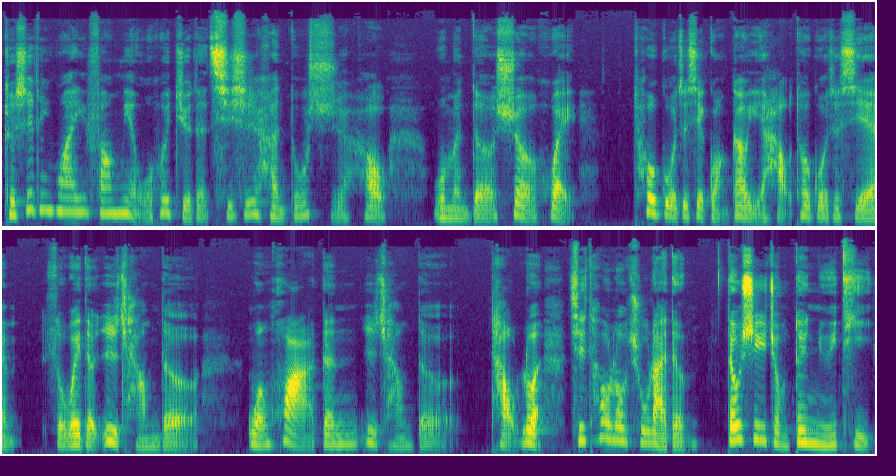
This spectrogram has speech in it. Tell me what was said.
可是另外一方面，我会觉得其实很多时候我们的社会透过这些广告也好，透过这些所谓的日常的文化跟日常的讨论，其实透露出来的。都是一种对女体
